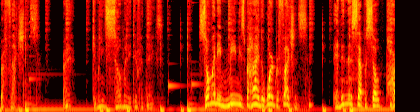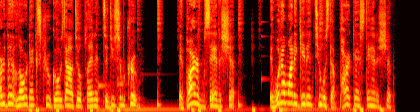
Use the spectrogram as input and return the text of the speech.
Reflections, right? Can mean so many different things. So many meanings behind the word reflections. And in this episode, part of the Lower Decks crew goes down to a planet to do some recruiting. And part of them stay on the ship. And what I want to get into is the part that stay on the ship.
